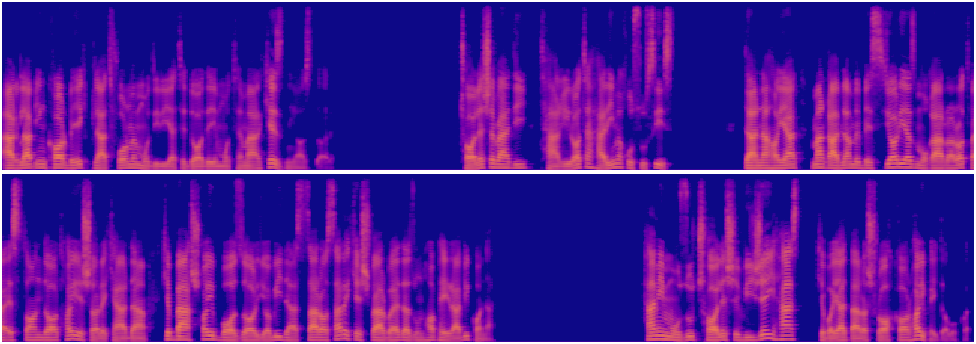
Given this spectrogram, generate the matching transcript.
اغلب این کار به یک پلتفرم مدیریت داده متمرکز نیاز داره. چالش بعدی تغییرات حریم خصوصی است. در نهایت من قبلا به بسیاری از مقررات و استانداردهای اشاره کردم که بخشهای بازاریابی در سراسر کشور باید از اونها پیروی کنند. همین موضوع چالش ویژه‌ای هست که باید براش راهکارهایی پیدا بکنیم.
